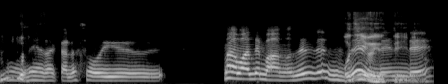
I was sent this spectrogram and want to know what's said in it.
もうね、だからそういう、まあまあでもあの全然全年齢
